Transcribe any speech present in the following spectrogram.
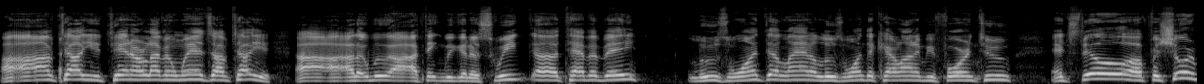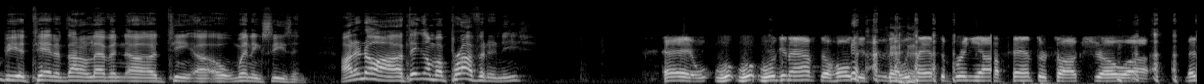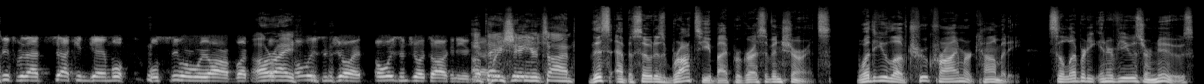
I, I'm telling you, 10 or 11 wins. I'm telling you, uh, I, I, I think we're going to sweep uh, Tampa Bay, lose one to Atlanta, lose one to Carolina, be 4 and 2, and still uh, for sure be a 10, if not 11 uh, team, uh, winning season. I don't know. I think I'm a prophet, Anish. Hey, w- w- we're going to have to hold you to that. We may have to bring you on a Panther Talk show, uh, maybe for that second game. We'll we'll see where we are. But All right. always enjoy it. Always enjoy talking to you guys. Appreciate your time. This episode is brought to you by Progressive Insurance. Whether you love true crime or comedy, celebrity interviews or news,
